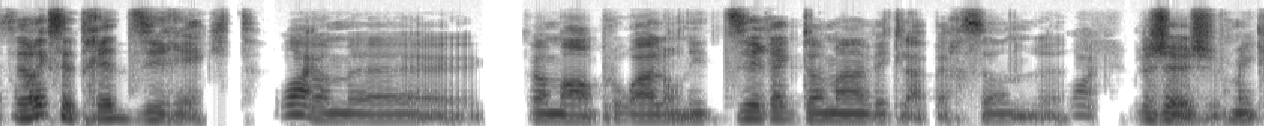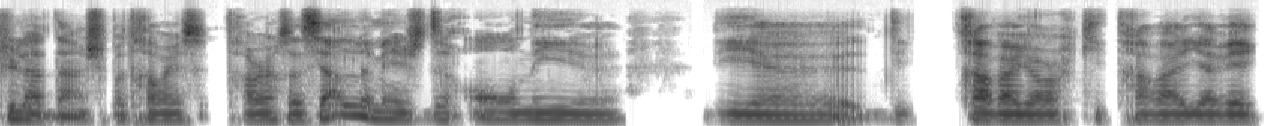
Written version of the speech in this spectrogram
C'est vrai que c'est très direct Ouais, comme, euh, comme emploi. là. On est directement avec la personne. Là. ouais. Là, je, je m'inclus là-dedans. Je suis pas travailleur, travailleur social, là, mais je veux dire, on est euh, des, euh, des travailleurs qui travaillent avec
